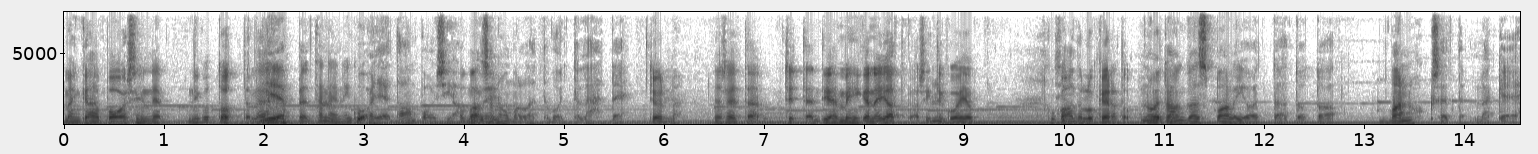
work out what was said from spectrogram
menkää pois, niin ne niin kuin tottelee. Jep, että ne niin kuin ajetaan pois ihan vaan Niin. sanomalla, että voitte lähteä. Kyllä. Ja se, että sitten en tiedä mihinkä ne jatkaa sitten, kun ei ole kukaan tullut kertomaan. Noita on myös paljon, että tota, vanhukset näkee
